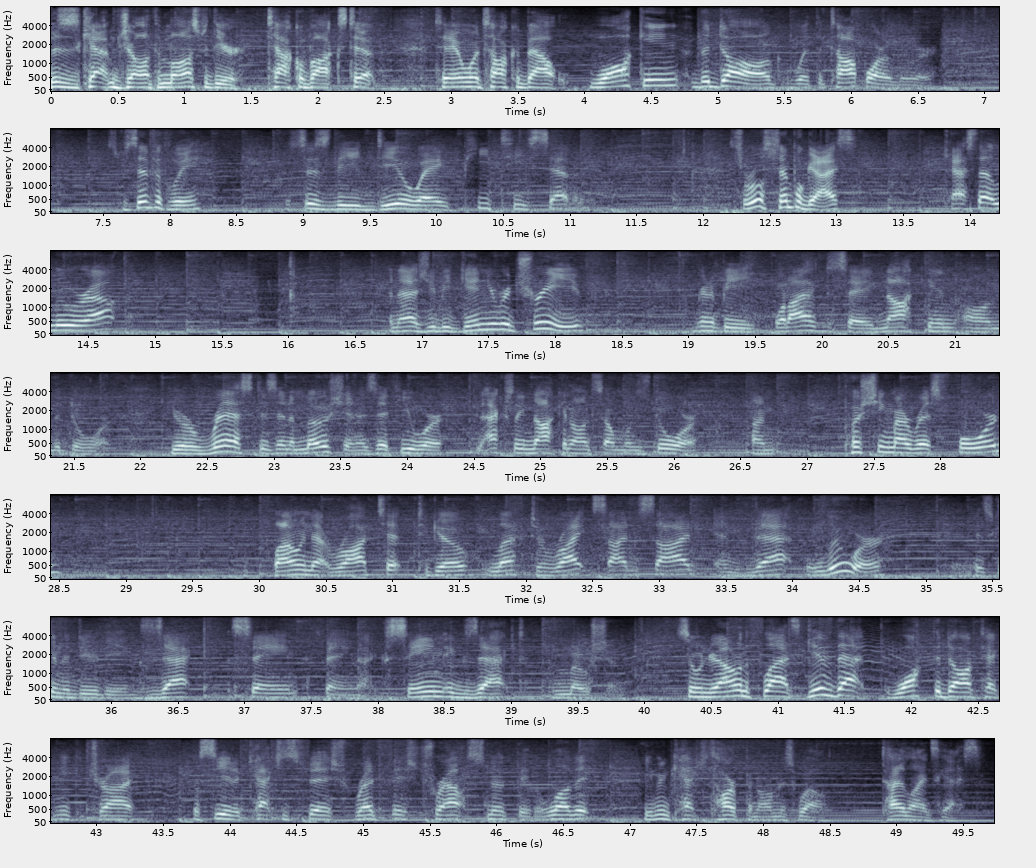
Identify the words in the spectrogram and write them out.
This is Captain Jonathan Moss with your tackle box tip. Today I want to talk about walking the dog with the top water lure. Specifically, this is the DOA PT7. So real simple guys. Cast that lure out, and as you begin your retrieve, you're gonna be, what I like to say, knocking on the door. Your wrist is in a motion as if you were actually knocking on someone's door. I'm pushing my wrist forward, allowing that rod tip to go left to right, side to side, and that lure is gonna do the exact same thing, that same exact motion. So when you're out on the flats, give that walk the dog technique a try. You'll see it, it catches fish, redfish, trout, snook, they love it. Even catch tarpon on as well. Tight lines, guys.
